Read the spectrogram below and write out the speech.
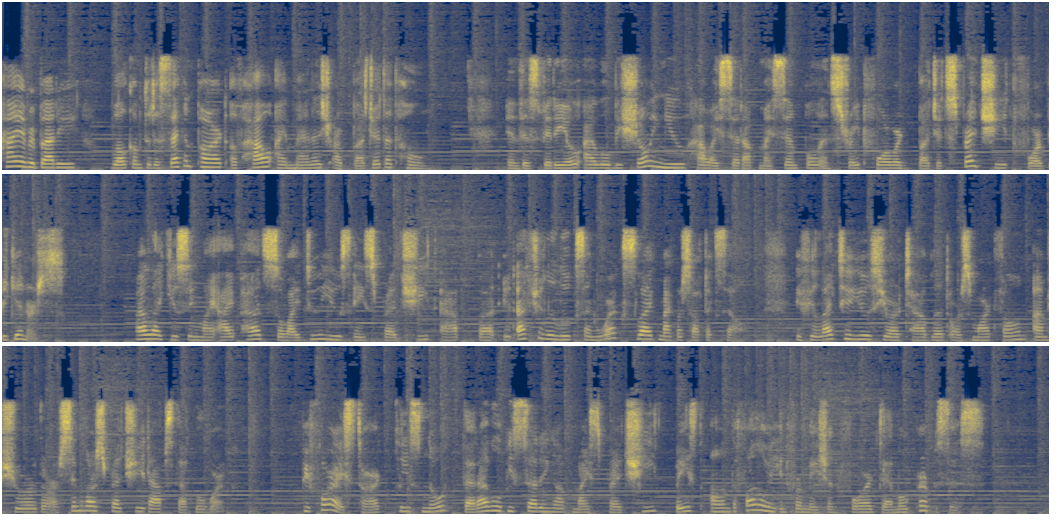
Hi everybody! Welcome to the second part of how I manage our budget at home. In this video, I will be showing you how I set up my simple and straightforward budget spreadsheet for beginners. I like using my iPad so I do use a spreadsheet app but it actually looks and works like Microsoft Excel. If you like to use your tablet or smartphone, I'm sure there are similar spreadsheet apps that will work. Before I start, please note that I will be setting up my spreadsheet based on the following information for demo purposes.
